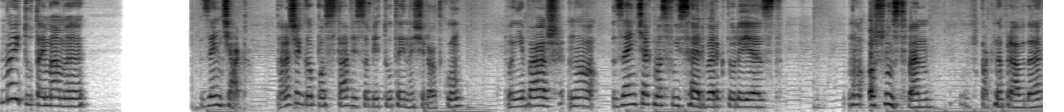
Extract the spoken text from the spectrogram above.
No i tutaj mamy Zęciaka. Na razie go postawię sobie tutaj na środku, ponieważ no Zęciak ma swój serwer, który jest no oszustwem tak naprawdę.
